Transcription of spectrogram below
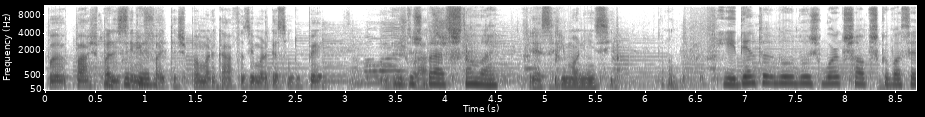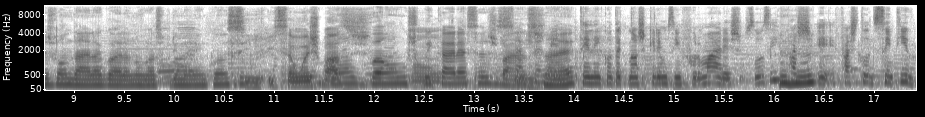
para, para, para serem feitas, para marcar, fazer marcação do pé e E dos, dos braços também. é a cerimónia em si. E dentro do- dos workshops que vocês vão dar agora no vosso primeiro encontro, Sim, e são as vão, bases. vão explicar essas bases, não Exatamente, é? tendo em conta que nós queremos informar as pessoas e faz, é, faz todo sentido.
